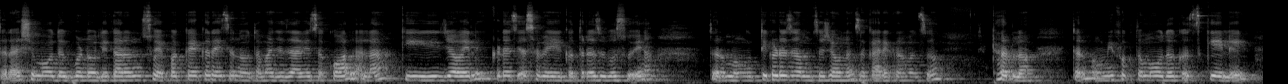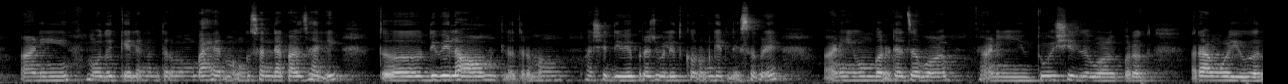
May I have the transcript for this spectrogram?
तर असे मोदक बनवले. कारण स्वयंपाक काय करायचा नव्हता. माझ्या जावेचा कॉल आला की जेवायला इकडंच या सगळे एकत्रच बसूया. तर मग तिकडंच आमचं जेवणाचं कार्यक्रमाचं ठरलं. तर मग मी फक्त मोदकच केले. आणि मोदक केल्यानंतर मग बाहेर मग संध्याकाळ झाली तर दिवे लावा म्हटलं तर मग असे दिवे प्रज्वलित करून घेतले सगळे. आणि उंबरठ्याजवळ आणि तुळशीजवळ परत रांगोळीवर.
